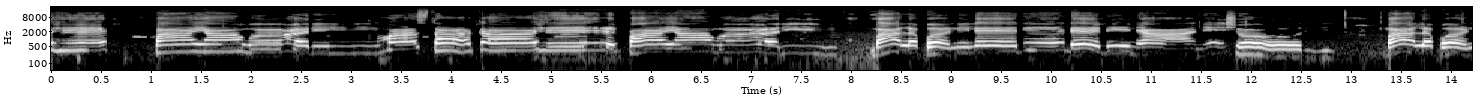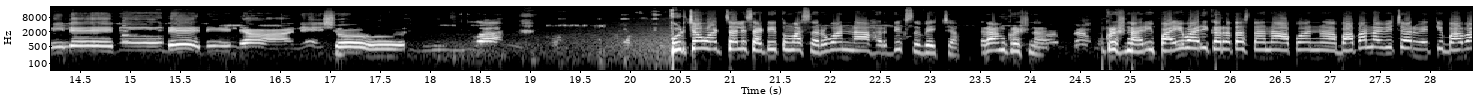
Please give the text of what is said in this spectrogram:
हे पायावरी मस्तक हे पायावरी बालपणीले लिहिलेली ज्ञानेश्वरी बालपणीले लिहिलेली ज्ञानेश्वरी पुढच्या वाटचालीसाठी तुम्हा सर्वांना हार्दिक शुभेच्छा. रामकृष्ण. कृष्ण हरी पायी वारी करत असताना आपण बाबांना विचारूयात की बाबा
